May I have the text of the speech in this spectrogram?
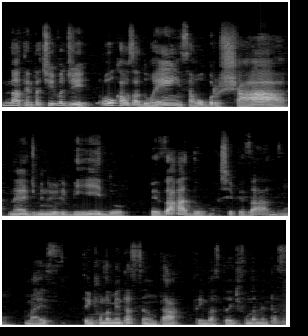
na tentativa de ou causar doença, ou brochar, né, diminuir o libido. Pesado, achei pesado, mas tem fundamentação, tá? Tem bastante fundamentação.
